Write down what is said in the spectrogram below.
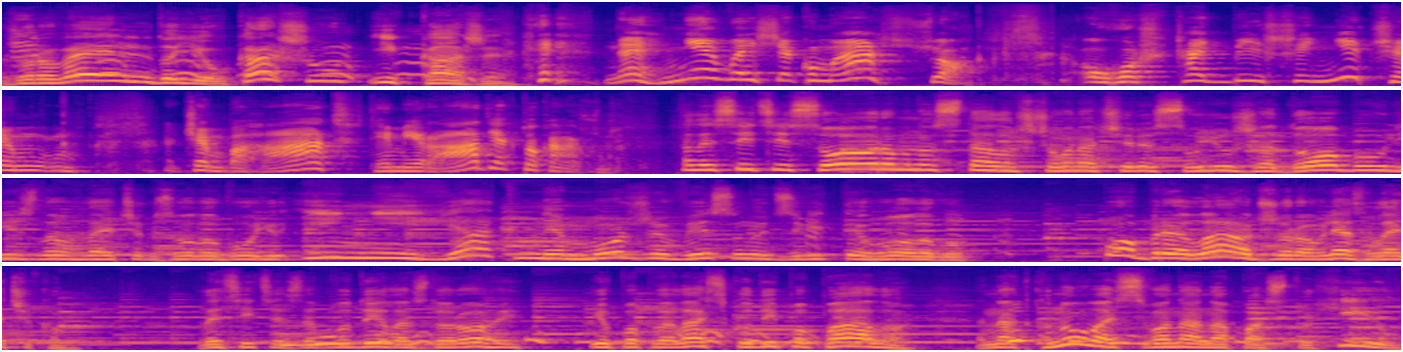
Журавель доїв кашу і каже. Не гнівайся, кумасю. Угощать більше нічим, чим багат, тим і рад, як то кажуть. Лисиці соромно стало, що вона через свою жадобу влізла в глечик з головою і ніяк не може висунуть звідти голову. Побрела від журавля з глечиком. Лисиця заблудила з дороги і поплелась куди попало. Наткнулась вона на пастухів.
